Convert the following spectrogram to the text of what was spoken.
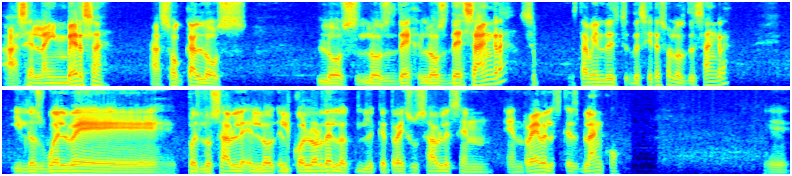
hace la inversa. Azoka los, los, los, de, los desangra, ¿está bien decir eso? Los desangra y los vuelve, pues los sable, el, color de que trae sus sables en, en Rebels, que es blanco. el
